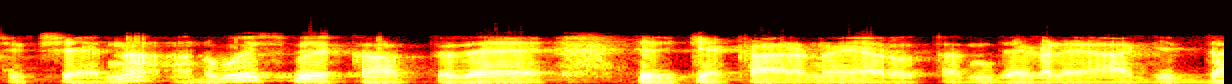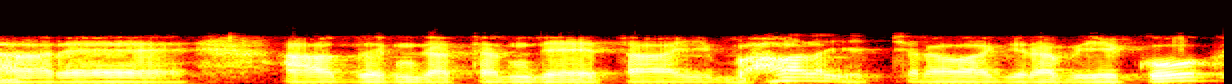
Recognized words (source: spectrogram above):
ಶಿಕ್ಷೆಯನ್ನ ಅನುಭವಿಸಬೇಕಾಗ್ತದೆ. ಇದಕ್ಕೆ ಕಾರಣ ಯಾರು? ತಂದೆಗಳೇ ಆಗಿದ್ದಾರೆ. ಆದ್ದರಿಂದ ತಂದೆ, ತಾಯಿ ಬಹಳ ಎಚ್ಚರವಾಗಿರಬೇಕು.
